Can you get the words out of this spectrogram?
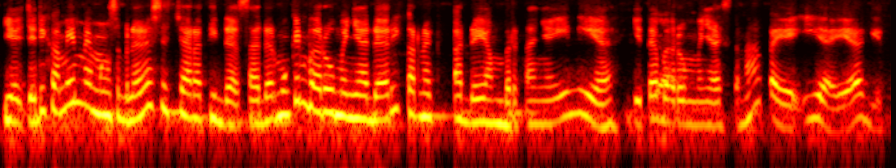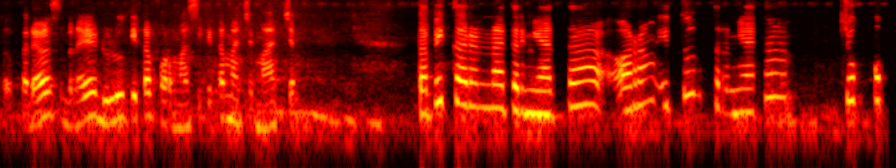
Ya, jadi kami memang sebenarnya secara tidak sadar mungkin baru menyadari karena ada yang bertanya ini ya. Kita Ya. baru menyadari kenapa ya iya ya gitu. Padahal sebenarnya dulu kita formasi kita macam-macam. Tapi karena ternyata orang itu ternyata cukup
